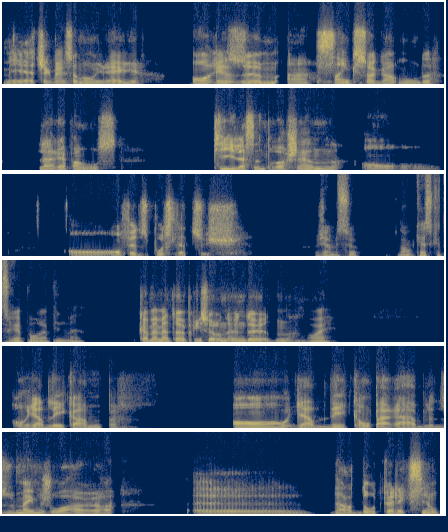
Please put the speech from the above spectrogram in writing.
Mais euh, check bien ça, mon Greg. On résume en 5 secondes la réponse. Puis la semaine prochaine, on, on, on fait du pouce là-dessus. J'aime ça. Donc, qu'est-ce que tu réponds rapidement? Comment mettre un prix sur une une de une? Ouais. On regarde les comps. On regarde des comparables du même joueur euh, dans d'autres collections.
